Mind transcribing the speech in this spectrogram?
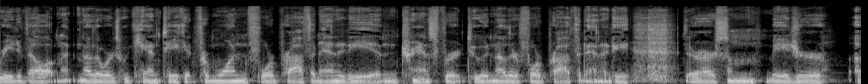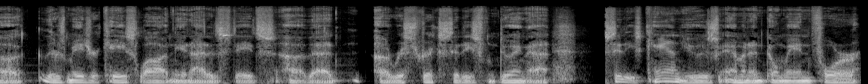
redevelopment. In other words, we can't take it from one for-profit entity and transfer it to another for-profit entity. There are some major uh, there's major case law in the United States uh, that uh, restricts cities from doing that. Cities can use eminent domain for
